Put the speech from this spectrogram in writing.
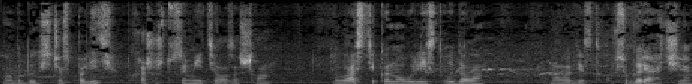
Надо бы их сейчас полить. Хорошо, что заметила, зашла. Эластика новый лист выдала. Молодец, такое все горячее.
